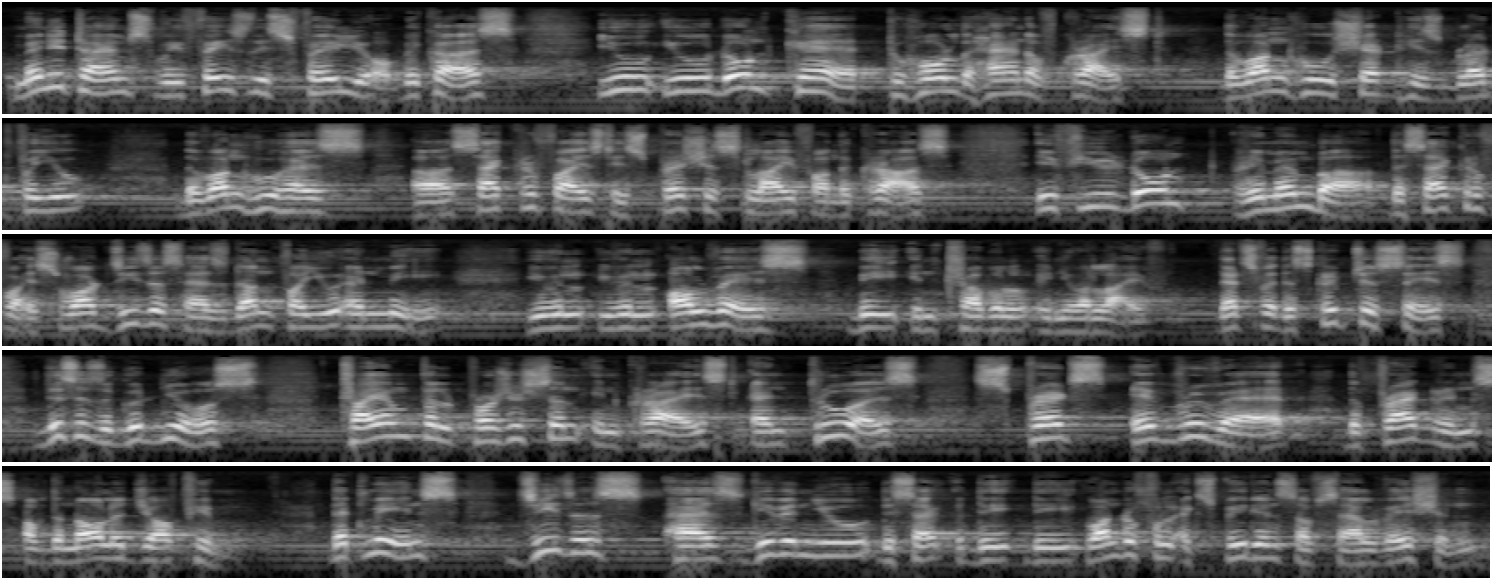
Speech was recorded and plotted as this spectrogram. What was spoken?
Many times we face this failure because you, you don't care to hold the hand of Christ, the one who shed his blood for you, the one who has uh, sacrificed his precious life on the cross if you don't remember the sacrifice, what Jesus has done for you and me, you will, you will always be in trouble in your life. That's why the scripture says, This is the good news, triumphal procession in Christ, and through us spreads everywhere the fragrance of the knowledge of Him. That means Jesus has given you the, the, the wonderful experience of salvation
